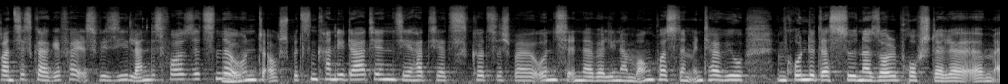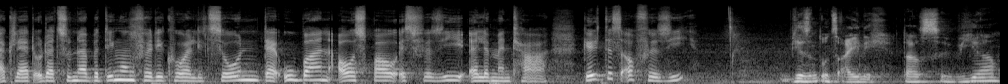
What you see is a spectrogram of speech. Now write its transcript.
Franziska Giffey ist wie Sie Landesvorsitzende mhm. und auch Spitzenkandidatin. Sie hat jetzt kürzlich bei uns in der Berliner Morgenpost im Interview im Grunde das zu einer Sollbruchstelle ähm, erklärt oder zu einer Bedingung für die Koalition. Der U-Bahn-Ausbau ist für Sie elementar. Gilt das auch für Sie? Wir sind uns einig, dass wir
